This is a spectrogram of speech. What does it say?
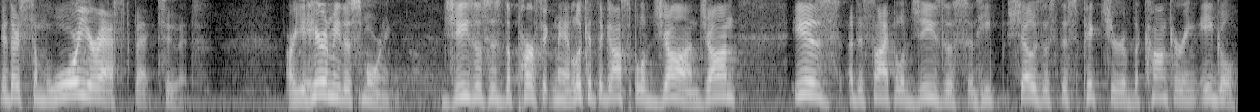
There's some warrior aspect to it. Are you hearing me this morning? Jesus is the perfect man. Look at the Gospel of John. John is a disciple of Jesus, and he shows us this picture of the conquering eagle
